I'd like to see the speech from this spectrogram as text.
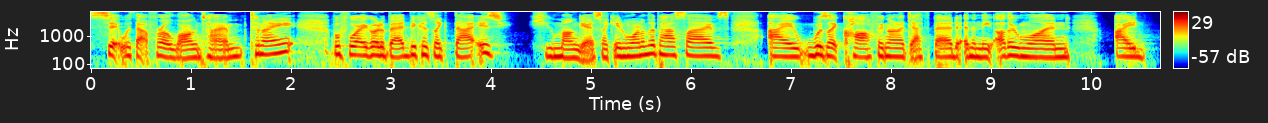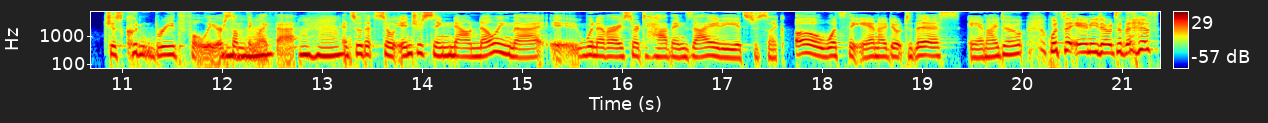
sit with that for a long time tonight before I go to bed because like that is humongous. Like in one of the past lives, I was like coughing on a deathbed and then the other one I just couldn't breathe fully or something like that. And so that's so interesting now knowing that eh, whenever I start to have anxiety, it's just like, oh, what's the antidote to this? Antidote? What's the antidote to this?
